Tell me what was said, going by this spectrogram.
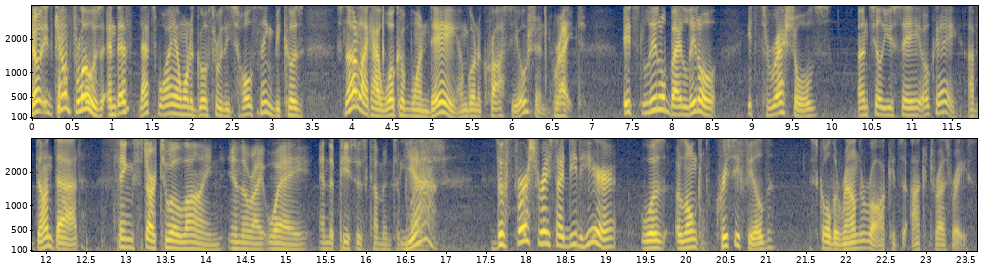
know, it kind of flows, and that's that's why I want to go through this whole thing because it's not like I woke up one day I'm going to cross the ocean Right. it's little by little it's thresholds until you say okay i've done that Things start to align in the right way, and the pieces come into place. Yeah. the first race i did here was along Crissy Field. It's called Around the Rock. It's an Alcatraz race.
